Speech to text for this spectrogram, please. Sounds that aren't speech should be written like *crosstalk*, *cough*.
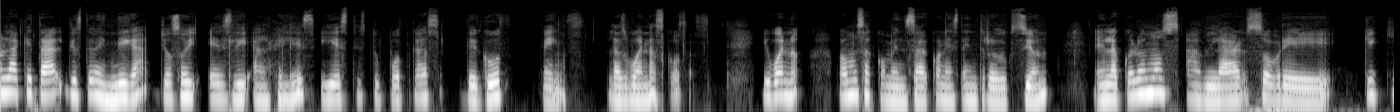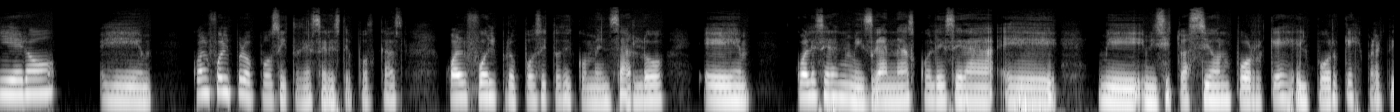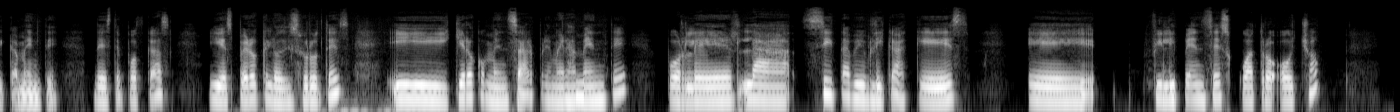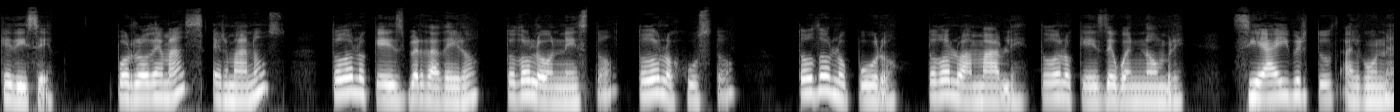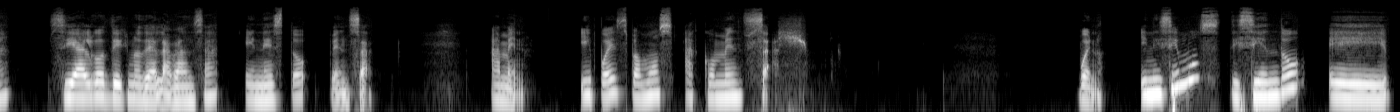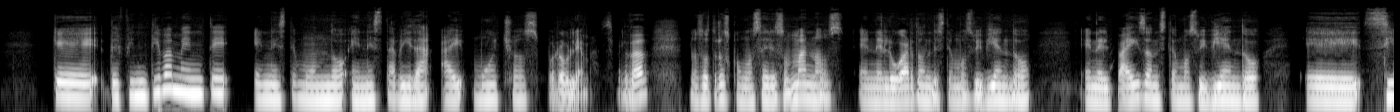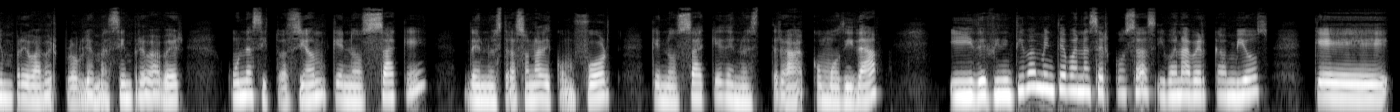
Hola, ¿qué tal? Dios te bendiga. Yo soy Esli Ángeles y este es tu podcast The Good Things, las buenas cosas. Y bueno, vamos a comenzar con esta introducción en la cual vamos a hablar sobre qué quiero, eh, cuál fue el propósito de hacer este podcast, cuál fue el propósito de comenzarlo, eh, cuáles eran mis ganas, cuáles era eh, mi, mi situación, por qué, el por qué prácticamente de este podcast y espero que lo disfrutes. Y quiero comenzar primeramente por leer la cita bíblica que es eh, Filipenses 4.8 que dice, por lo demás, hermanos, todo lo que es verdadero, todo lo honesto, todo lo justo, todo lo puro, todo lo amable, todo lo que es de buen nombre, si hay virtud alguna, si algo digno de alabanza, en esto pensad. Amén. Y pues vamos a comenzar. Bueno, iniciemos diciendo eh, que definitivamente en este mundo, en esta vida, hay muchos problemas, ¿verdad? Nosotros como seres humanos, en el lugar donde estemos viviendo, en el país donde estemos viviendo, eh, siempre va a haber problemas, siempre va a haber una situación que nos saque de nuestra zona de confort, que nos saque de nuestra comodidad y definitivamente van a ser cosas y van a haber cambios que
